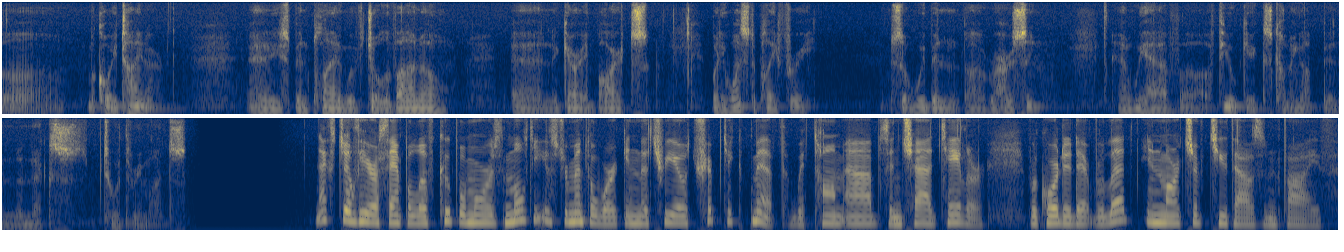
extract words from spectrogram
uh, McCoy Tyner, and he's been playing with Joe Lovano and Gary Bartz, but he wants to play free. So we've been uh, rehearsing, and we have uh, a few gigs coming up in the next two or three months. Next, you'll hear a sample of Cooper Moore's multi instrumental work in the trio Triptych Myth with Tom Abbs and Chad Taylor, recorded at Roulette in March of 2005.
